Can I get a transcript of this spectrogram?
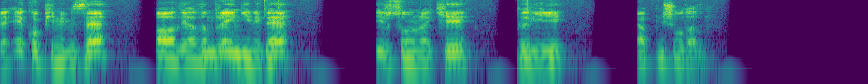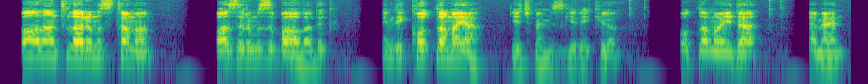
Ve eko pinimize bağlayalım. Rengini de bir sonraki gri yapmış olalım. Bağlantılarımız tamam. Buzzer'ımızı bağladık. Şimdi kodlamaya geçmemiz gerekiyor. Kodlamayı da hemen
